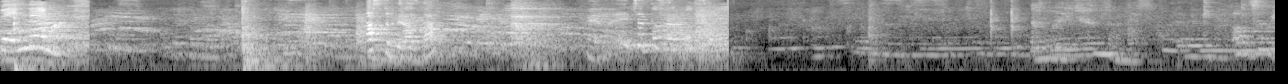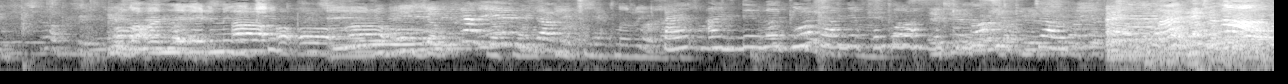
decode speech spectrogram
benim. Bastır biraz daha. Evet, çok güzel. Da annelerimiz için e, röportaj yapıyoruz bir çubuklarıyla. Ben anneme bir tane fotoğraf makinesi yapacağım. Ben şunu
